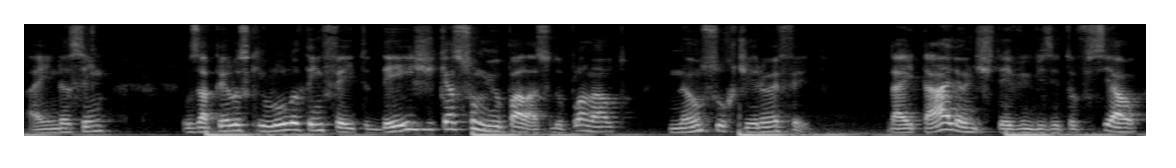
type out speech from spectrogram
Ainda assim, os apelos que Lula tem feito desde que assumiu o Palácio do Planalto não surtiram efeito. Da Itália, onde esteve em visita oficial,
